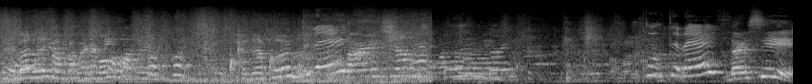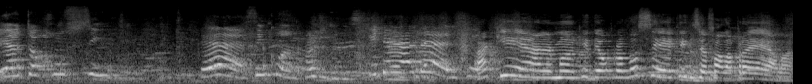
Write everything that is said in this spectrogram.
vem, vamos Guarda. vamos corre, vamos Cadê a pano? Três. Um, vamos Com três. Darcy. Eu tô com cinco. É, cinco anos. E tem a dele? aqui é a irmã que deu pra você. O que, que você fala pra ela?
